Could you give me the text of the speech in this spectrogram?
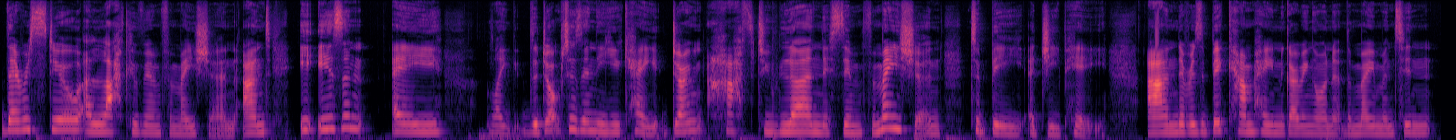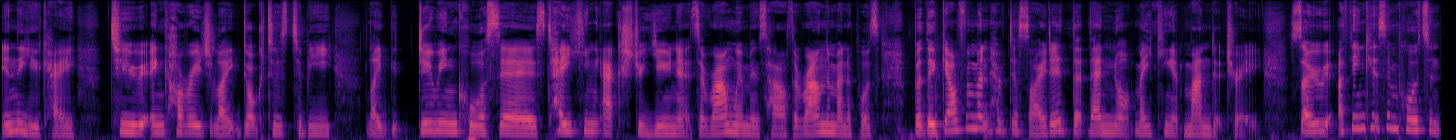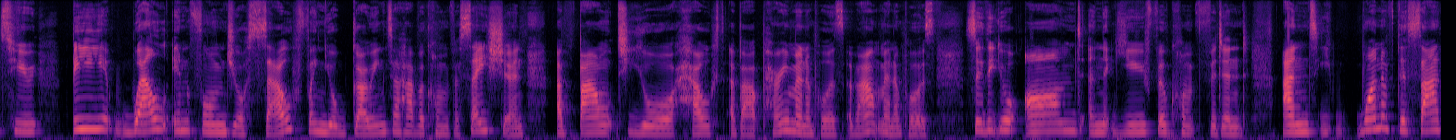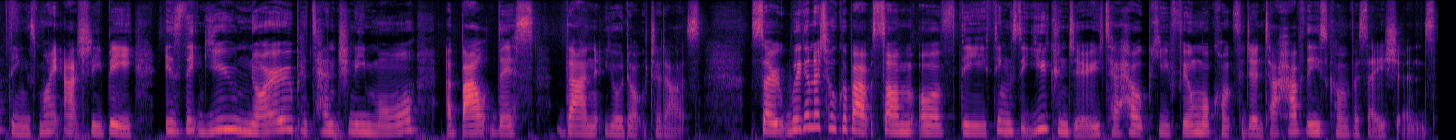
there is still a lack of information and it isn't a like the doctors in the UK don't have to learn this information to be a GP. And there is a big campaign going on at the moment in in the UK to encourage like doctors to be like doing courses, taking extra units around women's health, around the menopause, but the government have decided that they're not making it mandatory. So I think it's important to be well informed yourself when you're going to have a conversation about your health, about perimenopause, about menopause, so that you're armed and that you feel confident. And one of the sad things might actually be is that you know potentially more about this than your doctor does. So, we're going to talk about some of the things that you can do to help you feel more confident to have these conversations.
